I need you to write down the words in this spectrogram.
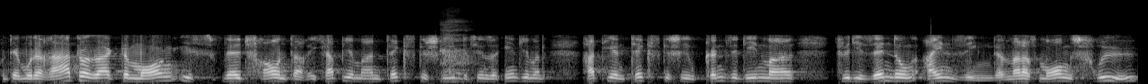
und der Moderator sagte, morgen ist Weltfrauentag. Ich habe hier mal einen Text geschrieben, beziehungsweise irgendjemand hat hier einen Text geschrieben. Können Sie den mal für die Sendung einsingen? Dann war das morgens früh.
